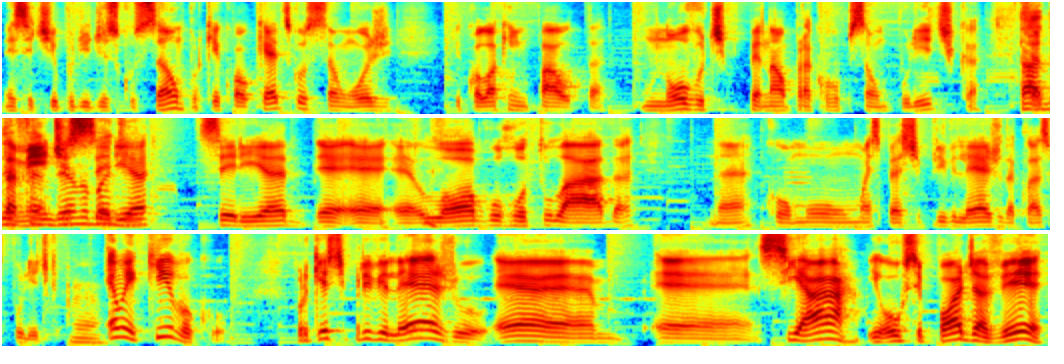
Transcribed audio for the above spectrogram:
nesse tipo de discussão, porque qualquer discussão hoje que coloque em pauta um novo tipo penal para corrupção política, tá certamente seria, seria é, é, é, logo rotulada né, como uma espécie de privilégio da classe política. É, é um equívoco, porque esse privilégio é, é, se há ou se pode haver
